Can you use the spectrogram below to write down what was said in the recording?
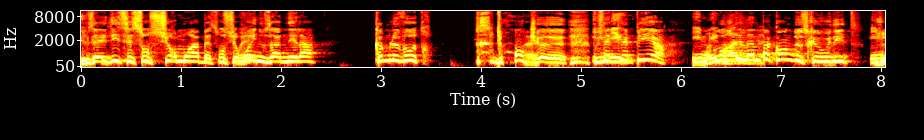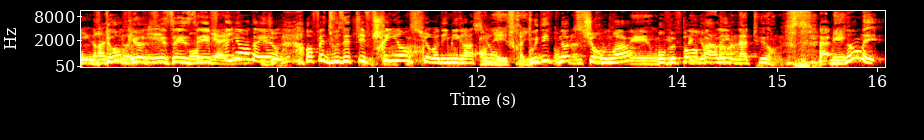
Vous avez dit c'est son surmoi. Ben son surmoi, Ouais. il nous a amené là, comme le vôtre. Donc euh, vous êtes les pires. Vous vous Immigration- rendez même pas compte de ce que vous dites. Immigration Donc euh, c'est- effrayant d'ailleurs. En fait, vous êtes effrayant sur l'immigration. Vous dites sur notre choses, mais on veut est pas en parler. par nature. Bah, Mais- non, mais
